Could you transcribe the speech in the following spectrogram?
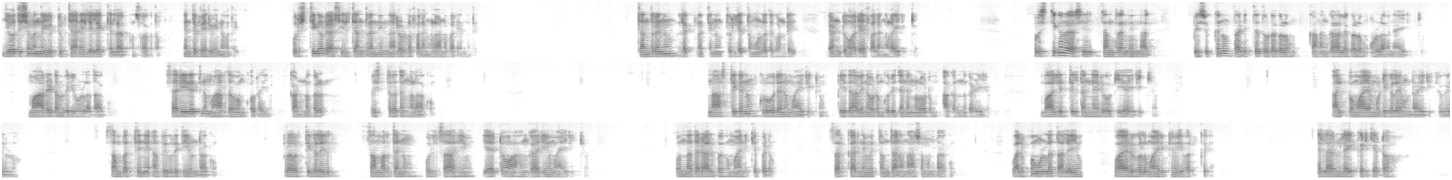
ജ്യോതിഷം എന്ന യൂട്യൂബ് ചാനലിലേക്ക് എല്ലാവർക്കും സ്വാഗതം. എന്റെ പേര് വിനോദ്. വൃശ്ചികം രാശിയിൽ ചന്ദ്രൻ നിന്നാലുള്ള ഫലങ്ങളാണ് പറയുന്നത്. ചന്ദ്രനും ലഗ്നത്തിനും തുല്യത്വമുള്ളത് കൊണ്ട് രണ്ടും ഒരേ ഫലങ്ങളായിരിക്കും. വൃശ്ചികം രാശിയിൽ ചന്ദ്രൻ നിന്നാൽ പിശുക്കനും തടിച്ച തുടകളും കണങ്കാലുകളും ഉള്ളവനായിരിക്കും. മാറിടം വിരിവുള്ളതാകും. ശരീരത്തിന് മാർദ്ദവം കുറയും. കണ്ണുകൾ വിസ്തൃതങ്ങളാകും. നാസ്തികനും ക്രൂരനുമായിരിക്കും. പിതാവിനോടും ഗുരുജനങ്ങളോടും അകന്നു കഴിയും. ബാല്യത്തിൽ തന്നെ രോഗിയായിരിക്കും. അല്പമായ മുടികളെ ഉണ്ടായിരിക്കുകയുള്ളൂ. സമ്പത്തിന് അഭിവൃദ്ധിയുണ്ടാകും. പ്രവൃത്തികളിൽ സമർത്ഥനും ഉത്സാഹിയും ഏറ്റവും അഹങ്കാരിയുമായിരിക്കും. ഉന്നതരാൽ ബഹുമാനിക്കപ്പെടും. സർക്കാർ നിമിത്തം ധനനാശമുണ്ടാകും. വലുപ്പമുള്ള തലയും വയറുകളുമായിരിക്കും ഇവർക്ക് എല്ലാവരും ലൈക്ക് അടിക്കുക കേട്ടോ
